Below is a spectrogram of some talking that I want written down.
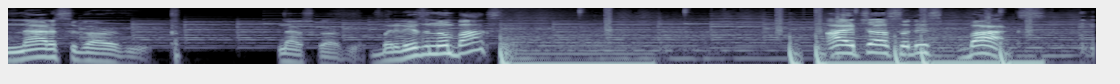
not a cigar review. Not a cigar review, but it is an unboxing. Alright, y'all, so this box,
